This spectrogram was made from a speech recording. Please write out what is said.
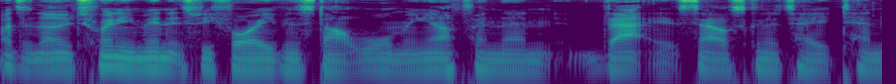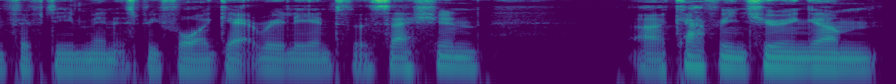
I don't know 20 minutes before I even start warming up and then that itself is going to take 10 15 minutes before I get really into the session. Uh, caffeine chewing gum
